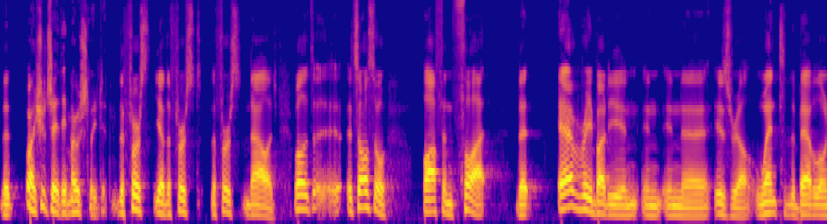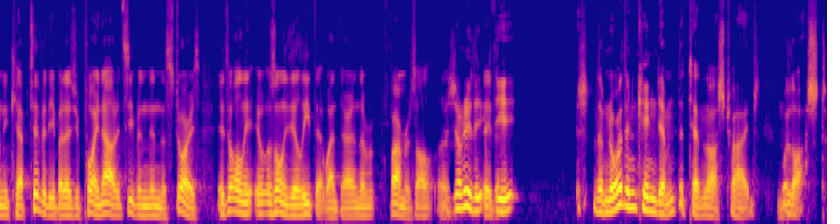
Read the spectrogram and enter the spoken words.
that Well, I should say they mostly didn't. the first, yeah, the first, the first knowledge. Well, it's, uh, it's also often thought that everybody in in, in uh, Israel went to the Babylonian captivity, but as you point out, it's even in the stories. It's only it was only the elite that went there, and the farmers all. Uh, It's only the, the the northern kingdom, the ten lost tribes, were lost.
